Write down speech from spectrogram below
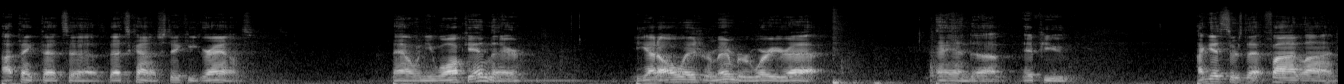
I think that's uh that's kind of sticky grounds. Now, when you walk in there, you got to always remember where you're at. And uh, if you, I guess there's that fine line,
